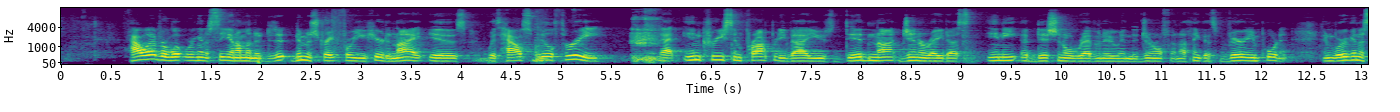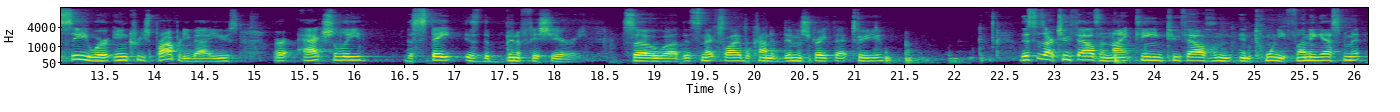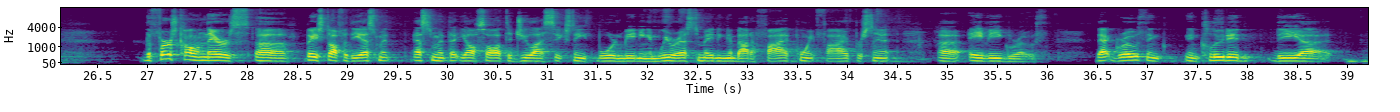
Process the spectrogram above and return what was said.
However, what we're going to see, and I'm going to demonstrate for you here tonight, is with House Bill 3, that increase in property values did not generate us any additional revenue in the general fund. I think that's very important. And we're going to see where increased property values are actually, the state is the beneficiary. So uh, this next slide will kind of demonstrate that to you. This is our 2019, 2020 funding estimate. The first column there is uh, based off of the estimate, estimate that y'all saw at the July 16th board meeting, and we were estimating about a 5.5% uh, AV growth. That growth in- included the uh,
